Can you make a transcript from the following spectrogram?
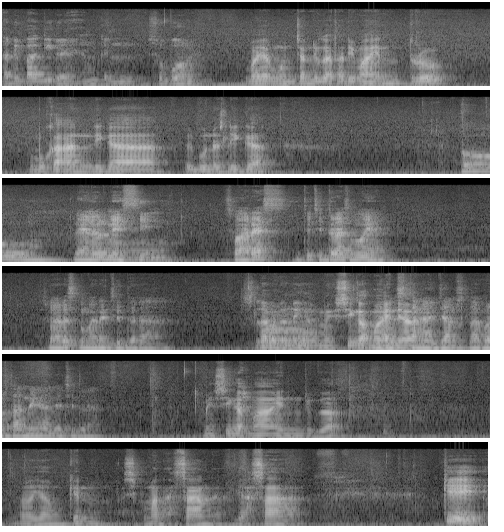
Tadi pagi kayak mungkin subuh nih. Bayern Munchen juga tadi main draw pembukaan Liga Bundesliga. Oh, Lionel Messi, Suarez itu cedera semua ya? Suarez kemarin cedera. Setelah oh, pertandingan. Messi nggak main ya. Setengah jam setelah pertandingan dia cedera. Messi nggak main juga. Oh ya mungkin masih pemanasan ya, biasa. Oke,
